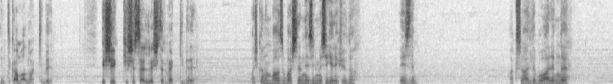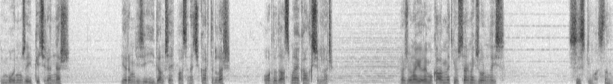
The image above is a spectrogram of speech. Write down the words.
İntikam almak gibi. İşi kişiselleştirmek gibi. Başkanım bazı başların ezilmesi gerekiyordu. Ezdim. Aksi halde bu alemde dün boynumuza ip geçirenler yarın bizi idam sehpasına çıkartırlar. Orada da asmaya kalkışırlar. Racona göre mukavemet göstermek zorundayız. Siz kim aslanım?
